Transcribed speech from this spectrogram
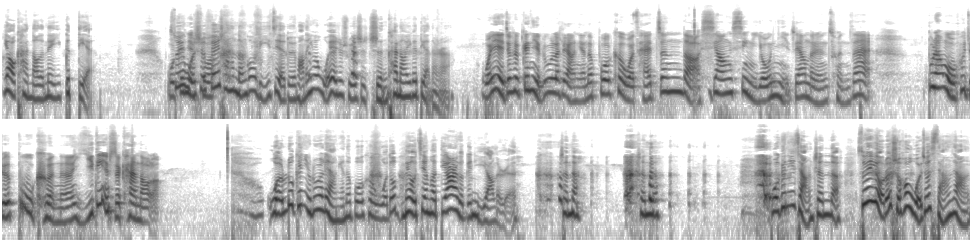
要看到的那一个点，所以我是非常能够理解对方的，因为我也是属于只只能看到一个点的人。我也就是跟你录了两年的播客，我才真的相信有你这样的人存在，不然我会觉得不可能，一定是看到了。我录跟你录了两年的播客，我都没有见过第二个跟你一样的人，真的，真的。我跟你讲真的，所以有的时候我就想想，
